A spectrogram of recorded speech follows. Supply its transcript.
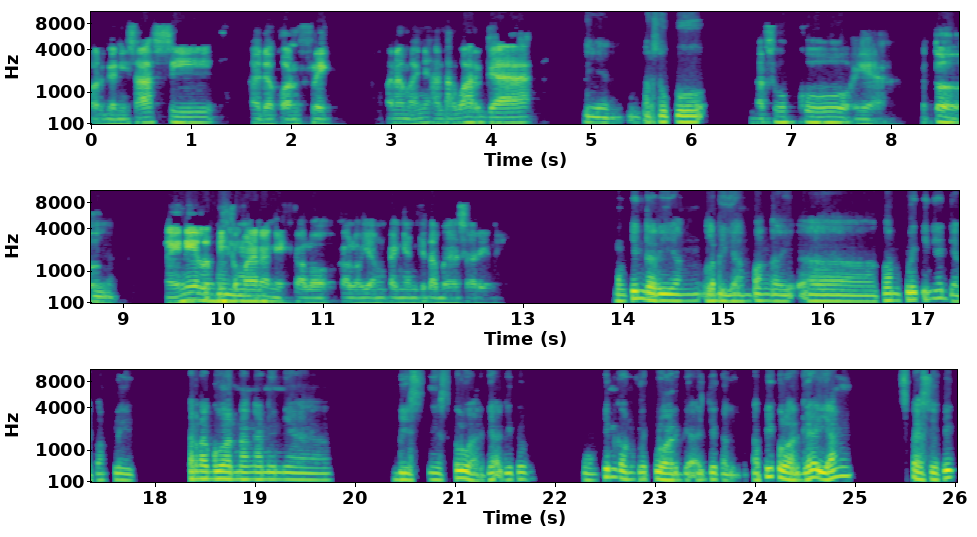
organisasi, ada konflik apa namanya antar warga, iya, antar suku, antar suku, iya betul. iya. Nah ini lebih Hmm. ke mana nih kalau kalau yang pengen kita bahas hari ini? Mungkin dari yang lebih gampang kali eh, konflik ini aja konflik. Karena gue nanganinnya bisnis keluarga gitu. Mungkin konflik keluarga aja kali. Tapi keluarga yang spesifik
